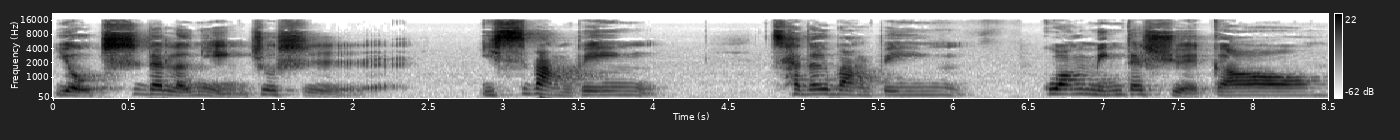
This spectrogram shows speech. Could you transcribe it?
有吃的冷饮，就是伊斯棒冰、赤豆棒冰、光明的雪糕，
